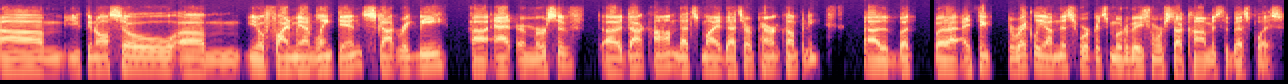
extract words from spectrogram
Um, you can also, um, you know, find me on LinkedIn, Scott Rigby uh, at immersyve.com. Uh, that's my that's our parent company. Uh, but but I think directly on this work, it's motivationworks.com is the best place.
